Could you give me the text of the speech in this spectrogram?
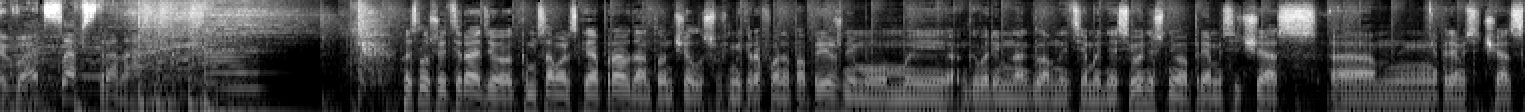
Ватсап-страна! Вы слушаете радио «Комсомольская правда». Антон Челышев, микрофона по-прежнему. Мы говорим на главной теме дня сегодняшнего. Прямо сейчас, э, прямо сейчас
